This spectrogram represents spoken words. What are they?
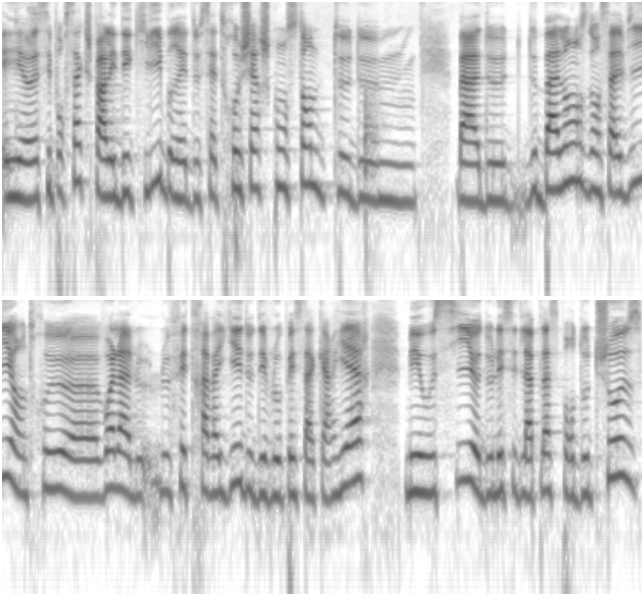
Et euh, c'est pour ça que je parlais d'équilibre et de cette recherche constante de, bah, de, balance dans sa vie entre euh, voilà, le, fait de travailler, de développer sa carrière, mais aussi euh, de laisser de la place pour d'autres choses.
